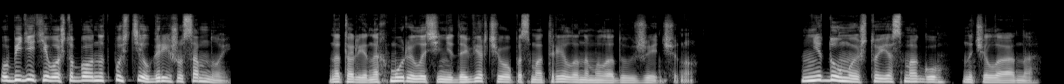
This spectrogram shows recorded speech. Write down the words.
Убедить его, чтобы он отпустил Гришу со мной». Наталья нахмурилась и недоверчиво посмотрела на молодую женщину. «Не думаю, что я смогу», — начала она.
